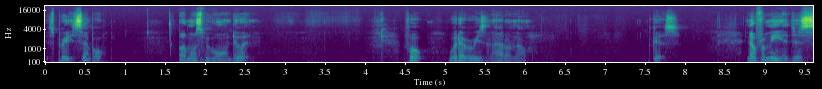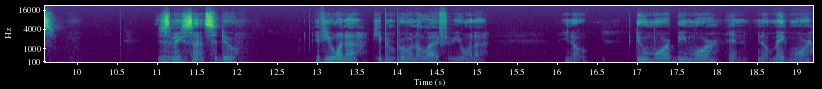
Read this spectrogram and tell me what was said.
It's pretty simple, but most people won't do it. For whatever reason, I don't know. Because, you know, for me, it just, it just makes sense to do. If you want to keep improving in life, if you want to, you know, do more, be more, and, you know, make more,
